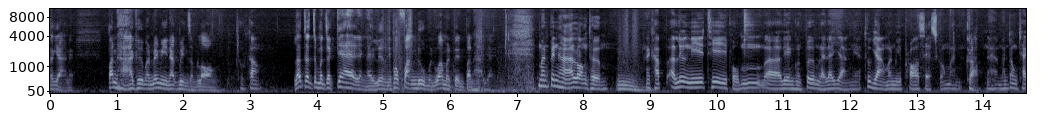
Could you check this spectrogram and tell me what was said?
สักอย่างเนี่ยปัญหาคือมันไม่มีนักบินสำรอง ถูกต้อง แล้วจะจะมันจะแก้ยังไงเรื่องนี้เพราะฟังดูเหมือนว่ามันเป็นปัญหาใหญ่ มันเป็นหา long term นะครับอะเรื่องนี้ที่ผมเอ่อเรียนคุณปลื้มหลาย ๆ อย่างเนี่ยทุกอย่างมันมี process ของมันครับ นะฮะมันต้องใช้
